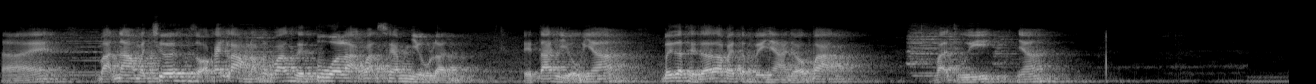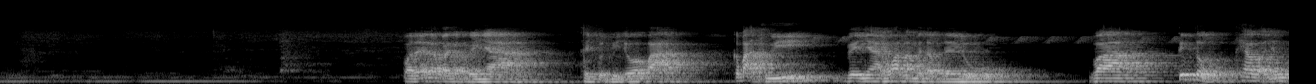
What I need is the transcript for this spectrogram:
Đấy. Bạn nào mà chưa rõ cách làm lắm thì các bạn có thể tua lại các bạn xem nhiều lần để ta hiểu nhá bây giờ thầy ra ra bài tập về nhà cho các bạn. Bạn chú ý nhá. Và đây là bài tập về nhà. Thầy chuẩn bị cho các bạn. Các bạn chú ý, về nhà các bạn làm bài tập đầy đủ. Và tiếp tục theo dõi những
